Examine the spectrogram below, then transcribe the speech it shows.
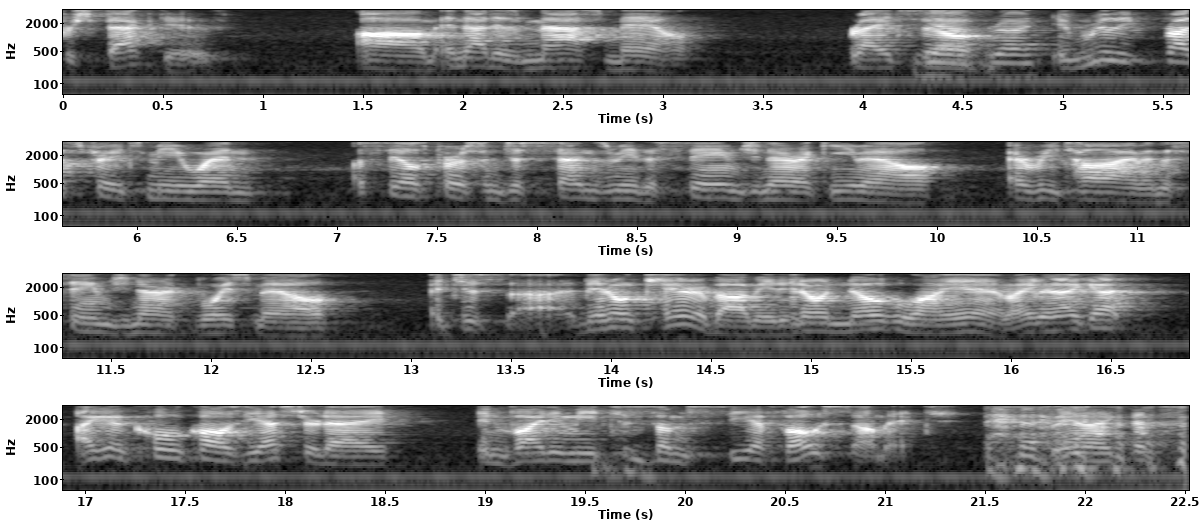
perspective, um, and that is mass mail, right? So yeah, right. it really frustrates me when a salesperson just sends me the same generic email every time and the same generic voicemail. It just uh, they don't care about me. They don't know who I am. I mean, I got I got cold calls yesterday inviting me to some CFO summit. I mean, like that's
